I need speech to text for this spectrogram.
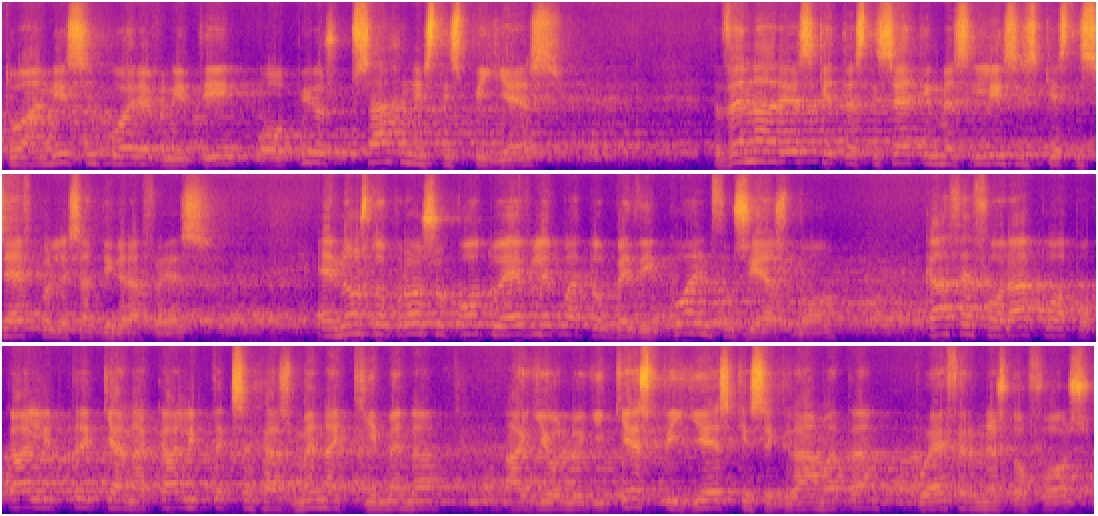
του ανήσυχου ερευνητή, ο οποίος ψάχνει στις πηγές, δεν αρέσκεται στις έτοιμες λύσεις και στις εύκολες αντιγραφές, ενώ στο πρόσωπό του έβλεπα τον παιδικό ενθουσιασμό κάθε φορά που αποκάλυπτε και ανακάλυπτε ξεχασμένα κείμενα, αγιολογικές πηγές και συγγράμματα που έφερνε στο φως,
